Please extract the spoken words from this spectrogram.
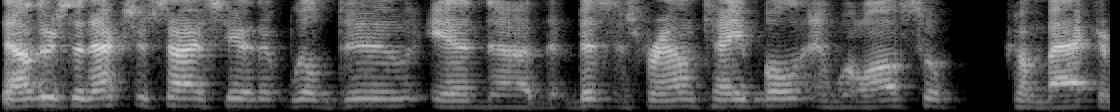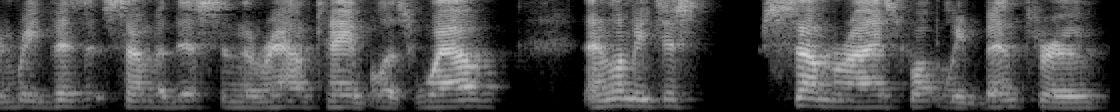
Now, there's an exercise here that we'll do in uh, the business roundtable, and we'll also come back and revisit some of this in the roundtable as well. And let me just summarize what we've been through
